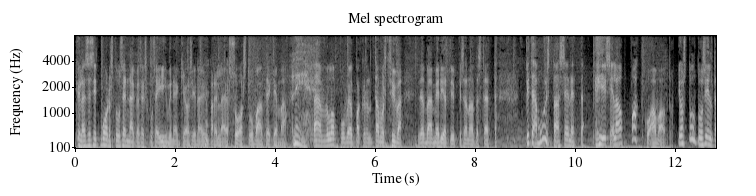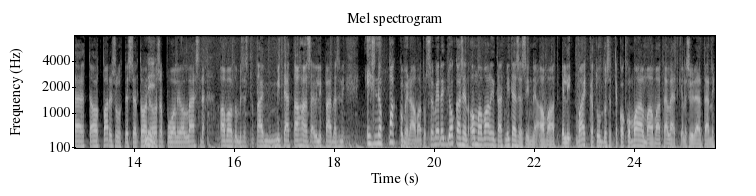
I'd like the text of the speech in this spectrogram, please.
kyllä se sitten muodostuu sen näköiseksi, kun se ihminenkin on siinä ympärillä, jos suostuu vaan tekemään. Niin. Tähän loppuun vielä pakko sanoa, että tämä on hyvä, mitä tämä mediatyyppi sanoo tästä, että pitää muistaa sen, että ei siellä ole pakko avautua. Jos tuntuu siltä, että oot parisuhteessa ja toinen niin. osapuoli on läsnä avautumisesta tai mitä tahansa ylipäätänsä, niin ei sinne ole pakko mennä avautua. Se on meidän jokaisen oma valinta, että mitä sä sinne avaat. Eli vaikka tuntuisi, että koko maailma avaa tällä hetkellä sydäntään, niin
